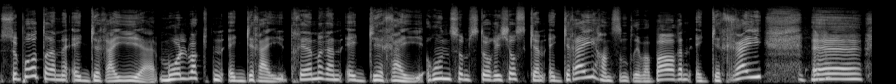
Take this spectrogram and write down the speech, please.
Supporterne er greie. Målvakten er grei. Treneren er grei. Hun som står i kiosken er grei. Han som driver baren er grei. Mm. Eh,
